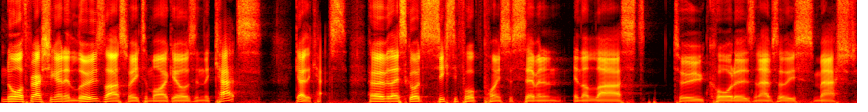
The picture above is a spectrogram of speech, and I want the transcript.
North were actually going to lose last week to my girls in the Cats. Go the Cats. However, they scored 64 points to seven in the last two quarters and absolutely smashed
